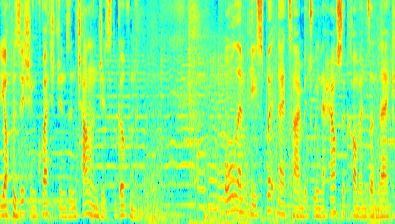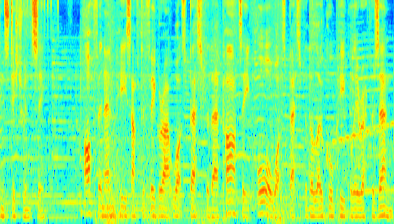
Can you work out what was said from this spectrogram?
The opposition questions and challenges the government. All MPs split their time between the House of Commons and their constituency. Often MPs have to figure out what's best for their party or what's best for the local people they represent,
